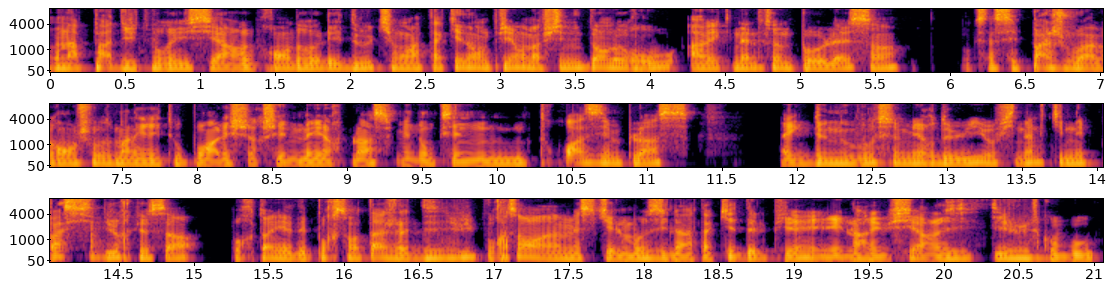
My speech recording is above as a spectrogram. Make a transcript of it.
on n'a pas du tout réussi à reprendre les deux qui ont attaqué dans le pied. On a fini dans le roue avec Nelson Paules. Hein. Donc, ça s'est pas joué à grand chose malgré tout pour aller chercher une meilleure place. Mais donc, c'est une troisième place avec de nouveau ce mur de 8 au final qui n'est pas si dur que ça. Pourtant, il y a des pourcentages à 18%, hein, mais Skelmos, il a attaqué dès le pied et il a réussi à résister jusqu'au bout.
